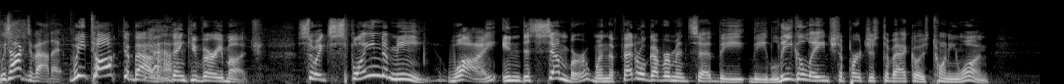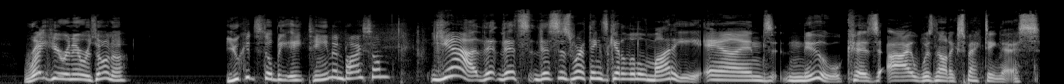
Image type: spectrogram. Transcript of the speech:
We talked about it. We talked about yeah. it. Thank you very much. So explain to me why in December, when the federal government said the, the legal age to purchase tobacco is 21, right here in Arizona, you could still be 18 and buy some? Yeah, th- this this is where things get a little muddy and new because I was not expecting this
